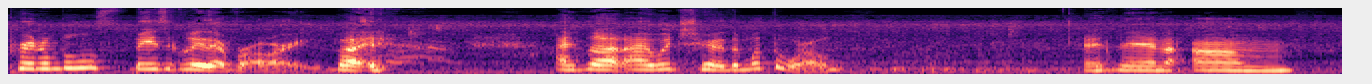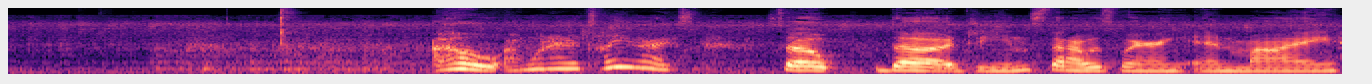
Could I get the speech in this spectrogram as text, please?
printables. Basically they're for Ari, but I thought I would share them with the world. And then, um, oh, I wanted to tell you guys. So the jeans that I was wearing in my,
